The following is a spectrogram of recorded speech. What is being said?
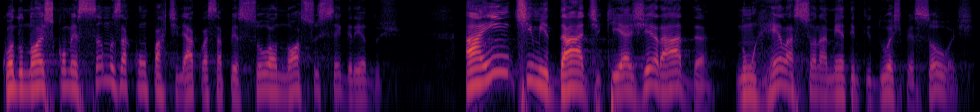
quando nós começamos a compartilhar com essa pessoa nossos segredos. A intimidade que é gerada num relacionamento entre duas pessoas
